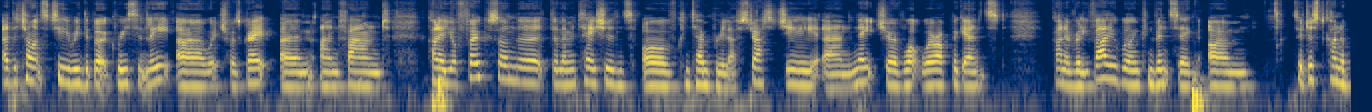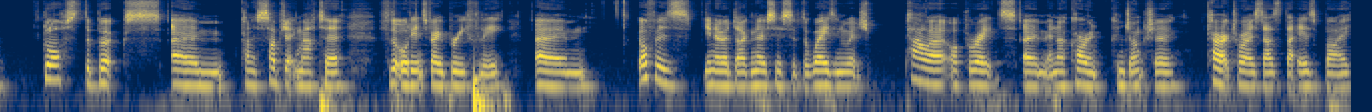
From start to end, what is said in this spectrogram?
I had the chance to read the book recently, uh, which was great, um, and found kind of your focus on the, the limitations of contemporary left strategy and the nature of what we're up against kind of really valuable and convincing. Um, so just to kind of gloss the book's um, kind of subject matter for the audience very briefly. Um, offers, you know, a diagnosis of the ways in which power operates um, in our current conjuncture, characterized as that is by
